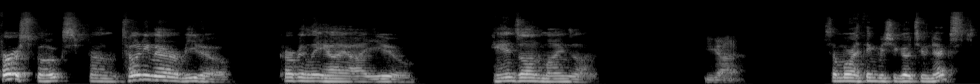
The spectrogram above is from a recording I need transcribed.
first, folks, from Tony Maravito, Carbon Lehigh IU. Hands on, minds on. You got it. Somewhere I think we should go to next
